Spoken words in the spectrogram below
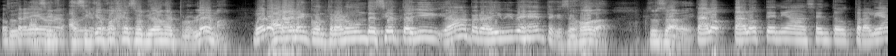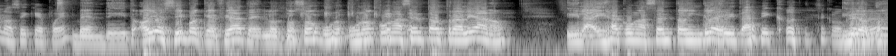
Tú- Australia así, una así que fue resolvieron el problema. Bueno, ah, mira, encontraron un desierto allí. Ah, pero ahí vive gente que se joda. Tú sabes. Talos, Talos tenía acento australiano, así que pues. Bendito. Oye, sí, porque fíjate, los dos son uno, uno con acento australiano y la hija con acento inglés. Británico. con- Y los dos.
